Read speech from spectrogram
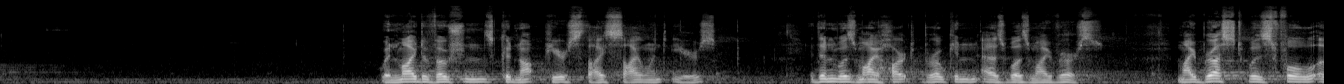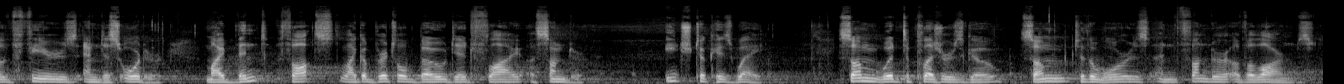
When my devotions could not pierce thy silent ears, then was my heart broken as was my verse. My breast was full of fears and disorder. My bent thoughts like a brittle bow did fly asunder. Each took his way. Some would to pleasures go, some to the wars and thunder of alarms.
